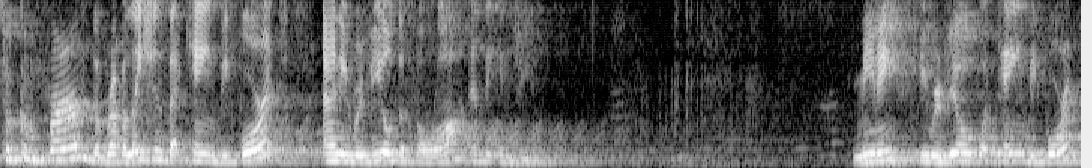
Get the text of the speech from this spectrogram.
to confirm the revelations that came before it, and He revealed the Torah and the Injil. Meaning, He revealed what came before it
